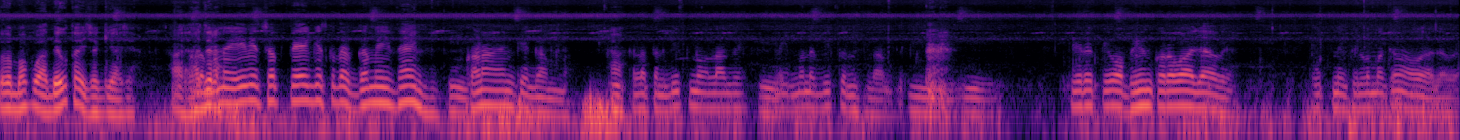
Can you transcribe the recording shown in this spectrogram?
તો બાપુ આ દેવતાઈ જગ્યા છે. મને એવી શક્તિ આવી ગઈ કદાચ ગમે એ થાય ને. ઘણા એમ કે ગામમાં. પેલા તને બીક ન લાગે મને બીક નથી લાગતી. ક્યારેક એવા ભયંકર અવાજ આવે. ભૂતની ફિલ્મમાં કેવા અવાજ આવે?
